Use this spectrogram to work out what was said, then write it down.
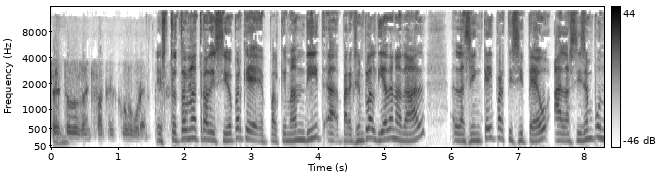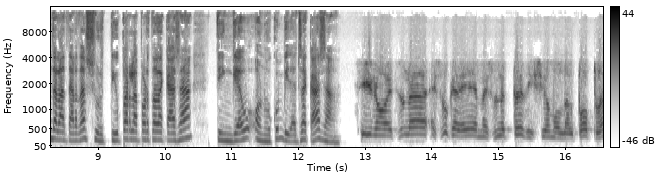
32 anys fa que col·laborem. És tota una tradició perquè, pel que m'han dit, eh, per exemple, el dia de Nadal, la gent que hi participeu, a les 6 en punt de la tarda sortiu per la porta de casa, tingueu o no convidats a casa. Sí, no, és, una, és el que dèiem, és una tradició molt del poble,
